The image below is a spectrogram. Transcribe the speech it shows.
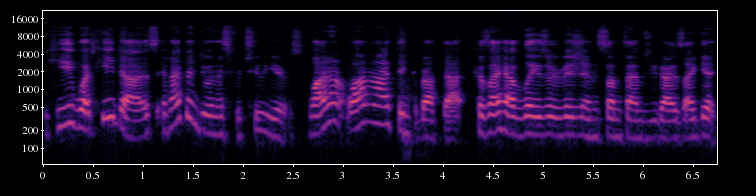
he, what he does, and I've been doing this for two years. Why don't, why don't I think about that? Because I have laser vision. Sometimes you guys, I get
